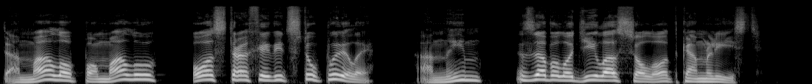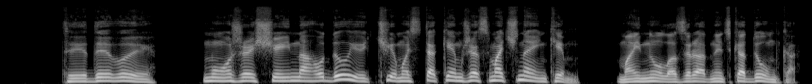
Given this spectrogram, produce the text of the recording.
Та мало помалу острахи відступили, а ним заволоділа солодка млість. Ти диви, може, ще й нагодують чимось таким же смачненьким, майнула зрадницька думка.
